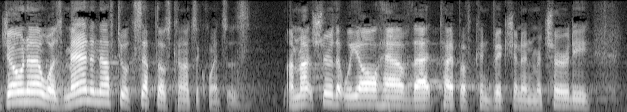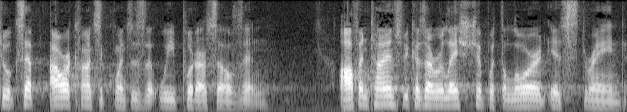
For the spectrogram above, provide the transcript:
Jonah was man enough to accept those consequences. I'm not sure that we all have that type of conviction and maturity to accept our consequences that we put ourselves in. Oftentimes because our relationship with the Lord is strained.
